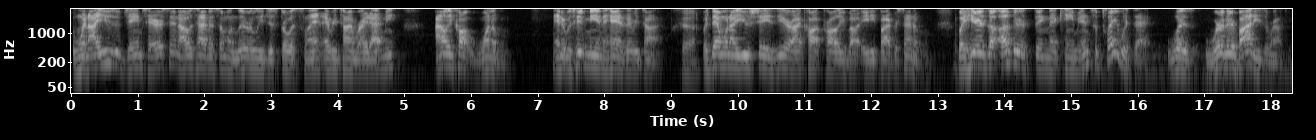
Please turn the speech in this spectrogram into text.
when I used James Harrison, I was having someone literally just throw a slant every time right at me. I only caught one of them, and it was hitting me in the hands every time. Yeah. But then when I used Shazier, I caught probably about 85% of them. But here's the other thing that came into play with that was were there bodies around you?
